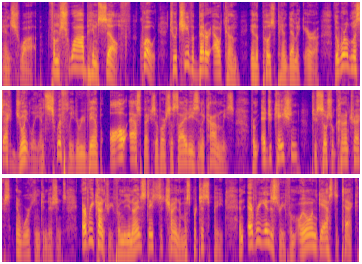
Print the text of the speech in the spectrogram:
and Schwab. From Schwab himself, Quote, to achieve a better outcome in the post pandemic era, the world must act jointly and swiftly to revamp all aspects of our societies and economies, from education to social contracts and working conditions. Every country, from the United States to China, must participate, and every industry, from oil and gas to tech,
